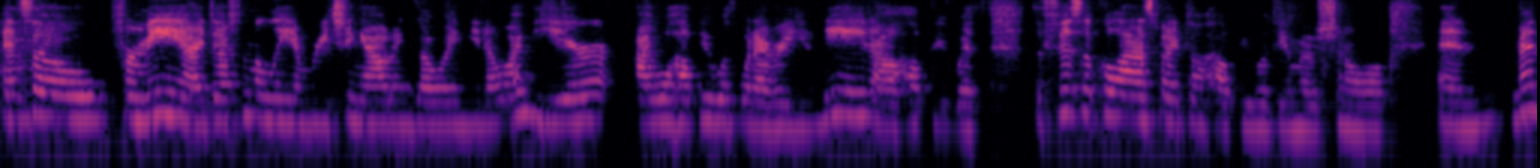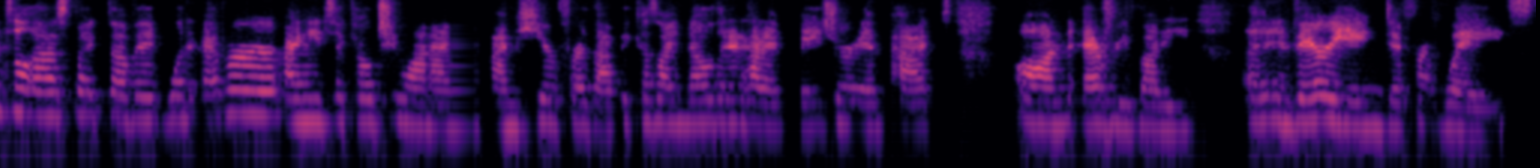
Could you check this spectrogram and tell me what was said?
and so for me, I definitely am reaching out and going, you know, I'm here. I will help you with whatever you need. I'll help you with the physical aspect. I'll help you with the emotional and mental aspect of it. Whatever I need to coach you on, I'm I'm here for that because I know that it had a major impact on everybody uh, in varying different ways.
